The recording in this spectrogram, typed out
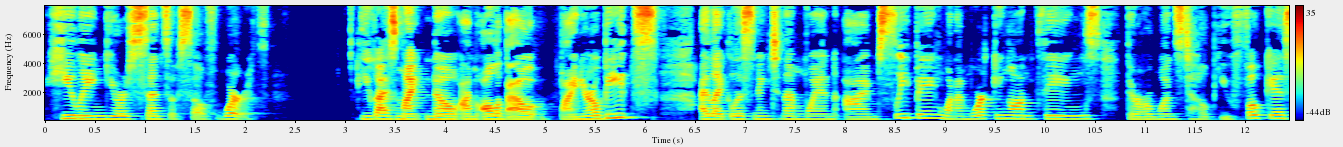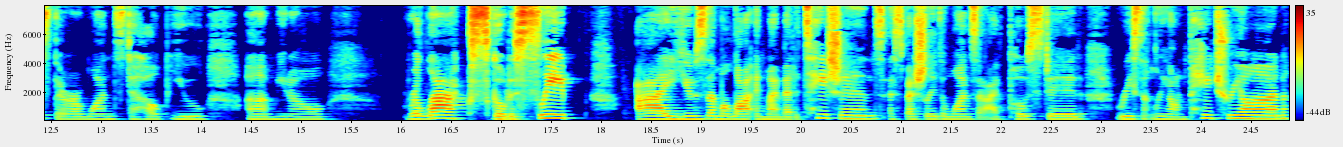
healing your sense of self worth. You guys might know I'm all about binaural beats. I like listening to them when I'm sleeping, when I'm working on things. There are ones to help you focus, there are ones to help you, um, you know, relax, go to sleep. I use them a lot in my meditations, especially the ones that I've posted recently on Patreon.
